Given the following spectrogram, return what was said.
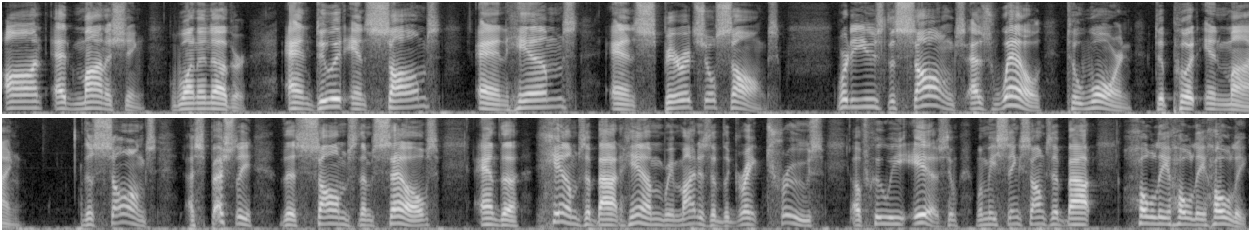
on admonishing one another. And do it in psalms and hymns and spiritual songs. We're to use the songs as well to warn, to put in mind. The songs, especially the psalms themselves, and the hymns about him remind us of the great truths of who he is. When we sing songs about holy, holy, holy,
